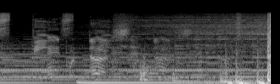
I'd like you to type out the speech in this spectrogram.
SB Production.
